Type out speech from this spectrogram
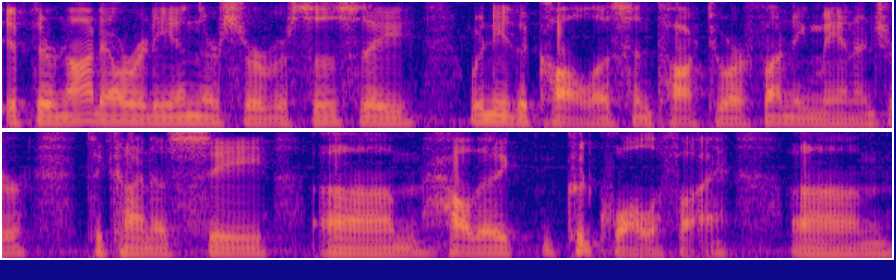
if they're not already in their services, they would need to call us and talk to our funding manager to kind of see um, how they could qualify. Um,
